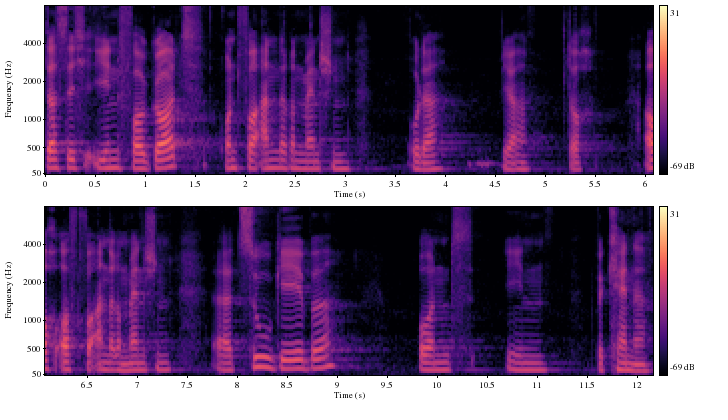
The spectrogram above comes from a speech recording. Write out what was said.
dass ich ihn vor Gott und vor anderen Menschen oder ja, doch auch oft vor anderen Menschen äh, zugebe und ihn bekenne.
